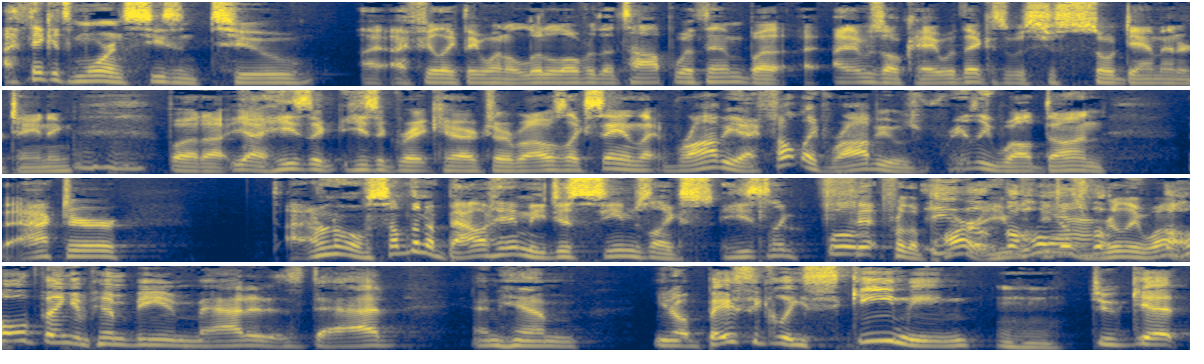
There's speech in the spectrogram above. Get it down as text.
I think it's more in season two. I, I feel like they went a little over the top with him, but I, I was okay with it because it was just so damn entertaining. But uh, yeah, he's a he's a great character. But I was like saying like Robbie, I felt like Robbie was really well done. The actor. I don't know something about him. He just seems like he's like Well, fit for the the- part. the he, whole- he does the- really well. The whole thing of him being mad at his dad and him, you know, basically scheming Mm-hmm. to get,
